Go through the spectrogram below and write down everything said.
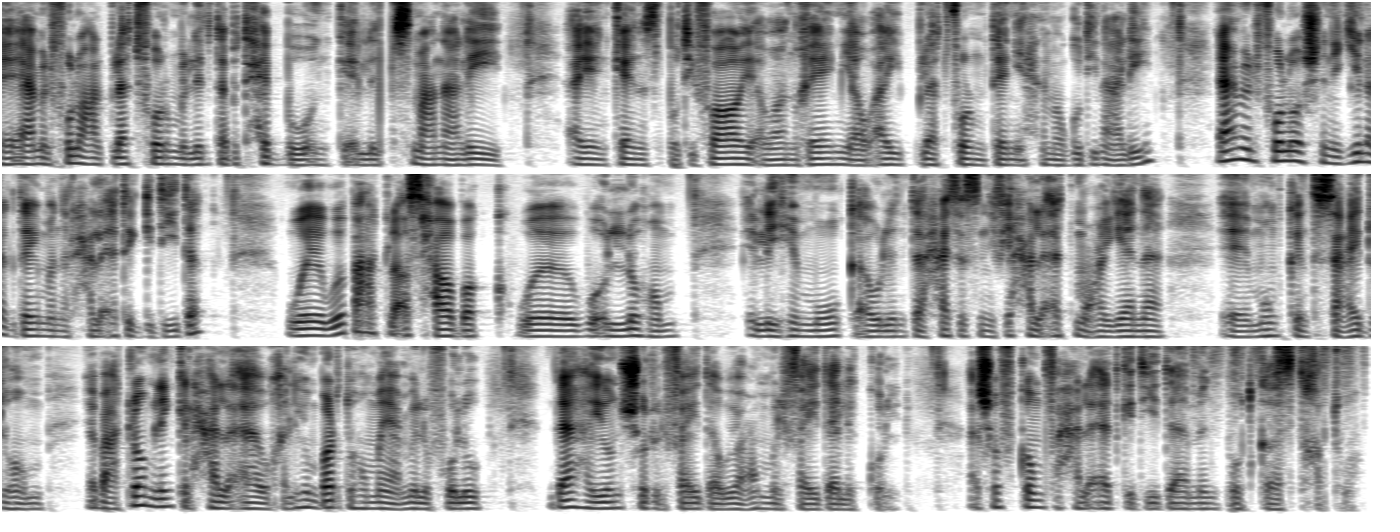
آه، اعمل follow على ال platform اللي انت بتحبه اللي بتسمعنا عليه ايا كان سبوتيفاي أو انغامي أو أي platform تاني إحنا موجودين عليه. اعمل follow عشان يجيلك دايما الحلقات الجديدة. وابعت لأصحابك وقول لهم اللي يهموك أو اللي انت حاسس إن في حلقات معينة آه، ممكن تساعدهم. ابعت لهم link الحلقة وخليهم برضو هم يعملوا follow ده هينشر الفايدة ويعم الفايدة للكل. أشوفكم في حلقات جديدة من بودكاست خطوة.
